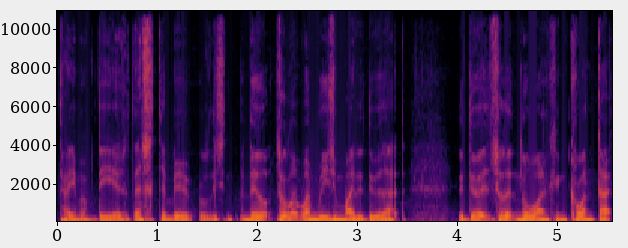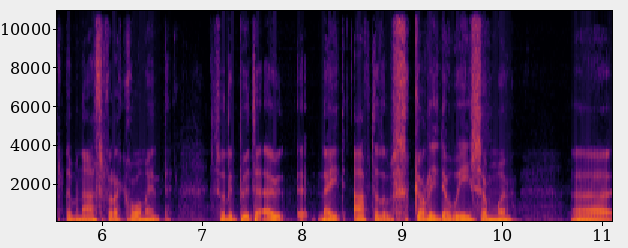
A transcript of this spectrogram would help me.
time of day is this to be releasing? There's only one reason why they do that. They do it so that no one can contact them and ask for a comment. So they put it out at night after they've scurried away somewhere. Uh,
